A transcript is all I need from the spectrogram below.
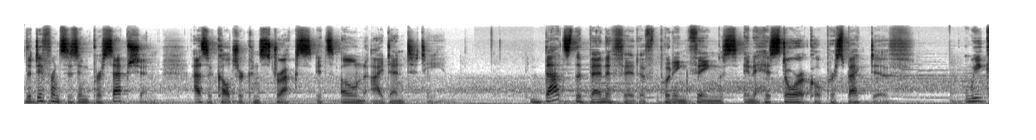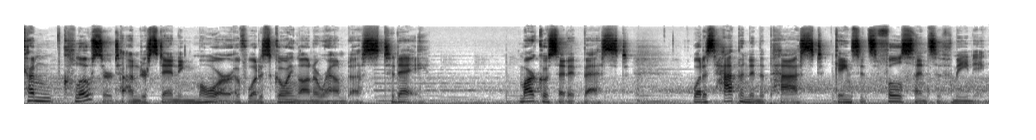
The difference is in perception, as a culture constructs its own identity. That's the benefit of putting things in a historical perspective. We come closer to understanding more of what is going on around us today. Marco said it best what has happened in the past gains its full sense of meaning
